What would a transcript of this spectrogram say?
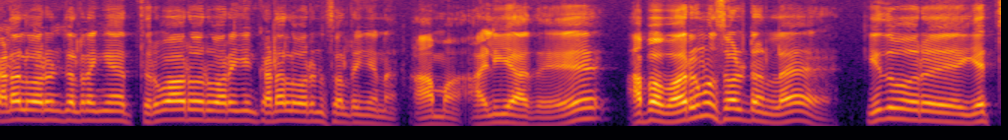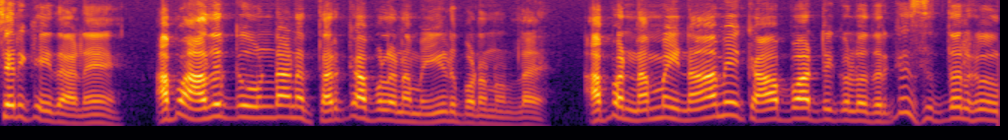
கடல் வரும்னு சொல்கிறீங்க திருவாரூர் வரைக்கும் கடல் வரும்னு சொல்கிறீங்கண்ணா ஆமாம் அழியாது. அப்போ வரும்னு சொல்லிட்டோம்ல இது ஒரு எச்சரிக்கை தானே? அப்போ அதற்கு உண்டான தற்காப்பில் நம்ம ஈடுபடணும்ல. அப்போ நம்மை நாமே காப்பாற்றிக் கொள்வதற்கு சித்தர்கள்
